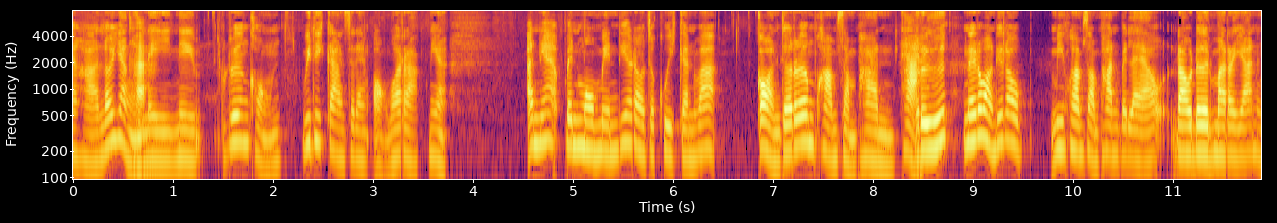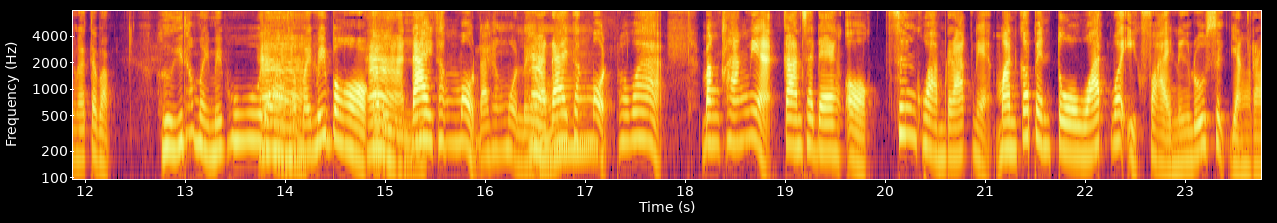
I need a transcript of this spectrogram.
นะคะ แล้วอย่างค่ะในในเรื่องของวิธีการแสดงออกว่ารักเนี่ย อันเนี้ยเป็นโมเมนต์ที่เราจะคุยกันว่าก่อนจะเริ่มความสัมพันธ์ค่ะหรือในระหว่างที่เรามีความสัมพันธ์ไปแล้ว เราเดินมาระยะหนึ่งแล้วแต่แบบ เฮ้ยทำไมไม่พูดอะอ่าทำไมไม่บอกอะไรอย่างอ่างี้ได้ทั้งหมดได้ทั้งหมดเลยหาอ๋อได้ทั้งหมด เพราะว่าบางครั้งเนี่ยการแสดงออกซึ่งความรักเนี่ยมันก็เป็นตัววัดว่าอีกฝ่ายหนึ่งรู้สึกอย่างไร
